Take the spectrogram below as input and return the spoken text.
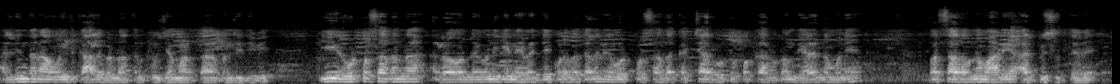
ಅಲ್ಲಿಂದ ನಾವು ಇಲ್ಲಿ ಕಾಲಭೈರವನಾಥನ ಪೂಜೆ ಮಾಡ್ತಾ ಬಂದಿದ್ದೀವಿ. ಈ ರೋಡ್ ಪ್ರಸಾದನ ಇವನಿಗೆ ನೈವೇದ್ಯ ಕೊಡಬೇಕಾದ್ರೆ ರೋಡ್ ಪ್ರಸಾದ, ಕಚ್ಚಾ ರೋಟು, ಪಕ್ಕಾ ರೋಟು ಒಂದು ಎರಡು ನಮೂನೆ ಪ್ರಸಾದವನ್ನು ಮಾಡಿ ಅರ್ಪಿಸುತ್ತೇವೆ.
